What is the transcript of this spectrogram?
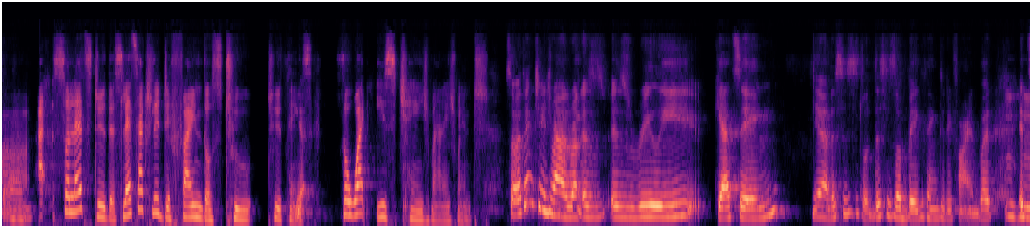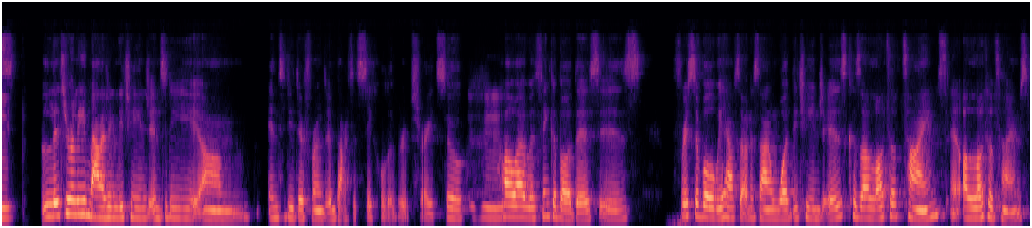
ah. um, uh, so let's do this. Let's actually define those two two things. Yeah. So what is change management? So I think change management is is really getting yeah, this is this is a big thing to define, but mm-hmm. it's literally managing the change into the um into the different impacted stakeholder groups, right? So, mm-hmm. how I would think about this is first of all, we have to understand what the change is because a lot of times, a lot of times,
